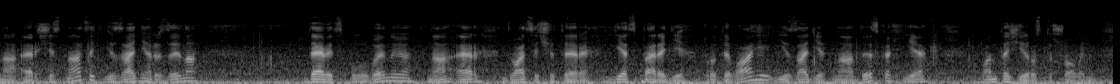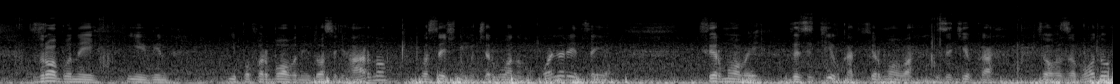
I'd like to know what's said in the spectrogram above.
на R16 і задня резина 9,5 на R24. Є спереді противаги і ззаді на дисках є вантажі розташовані. Зроблений і він і пофарбований досить гарно в класичному червоному кольорі. Це є фірмовий візитівка, фірмова візитівка цього заводу.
